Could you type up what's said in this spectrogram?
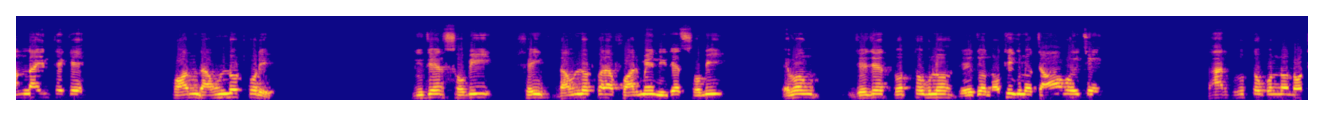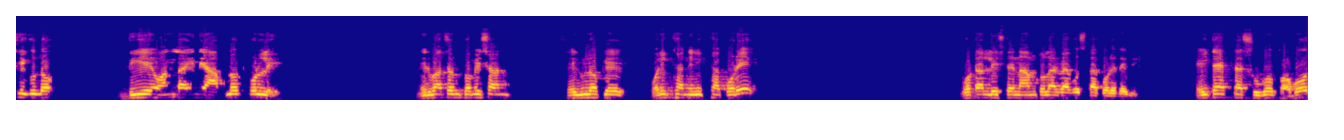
অনলাইন থেকে ফর্ম ডাউনলোড করে নিজের ছবি, সেই ডাউনলোড করা ফর্মে নিজের ছবি এবং যে যে তথ্যগুলো, যে যে নথিগুলো চাওয়া হয়েছে, তার গুরুত্বপূর্ণ নথিগুলো দিয়ে অনলাইনে আপলোড করলে নির্বাচন কমিশন সেগুলোকে পরীক্ষা নিরীক্ষা করে ভোটার লিস্টে নাম তোলার ব্যবস্থা করে দেবে। এইটা একটা শুভ খবর।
